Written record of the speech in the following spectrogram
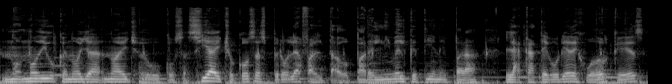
No, no digo que no, ya, no ha hecho cosas, sí ha hecho cosas, pero le ha faltado. Para el nivel que tiene, para la categoría de jugador que es,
